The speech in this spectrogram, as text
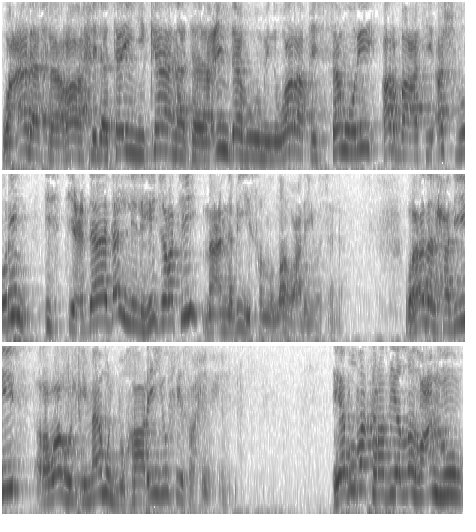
وعلف راحلتين كانتا عنده من ورق السمر أربعة أشهر استعدادا للهجرة مع النبي صلى الله عليه وسلم. وهذا الحديث رواه الإمام البخاري في صحيحه. Et Abu Bakr radiallahu anhu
